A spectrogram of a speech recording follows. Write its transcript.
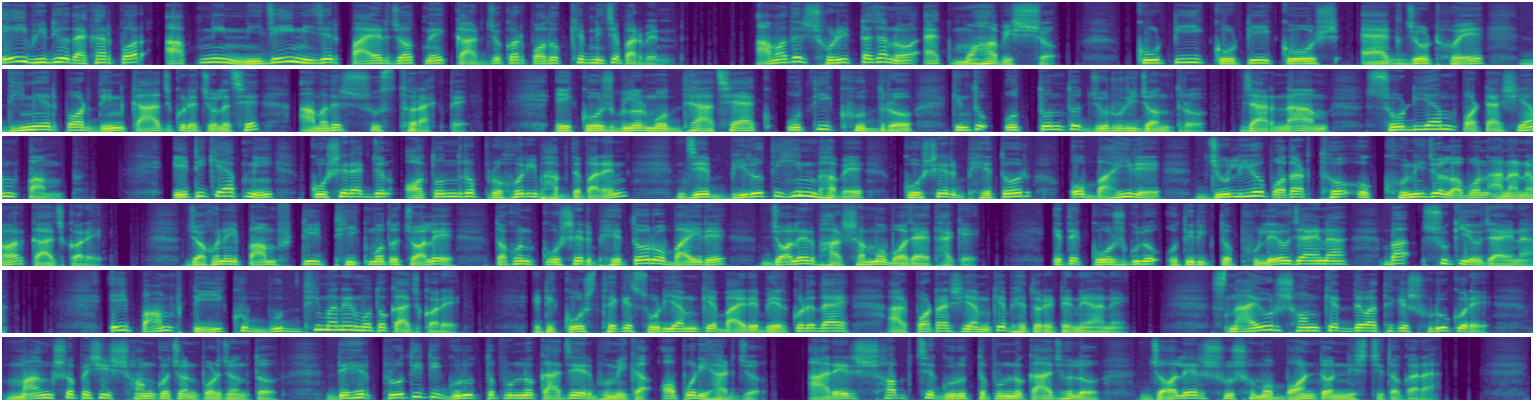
এই ভিডিও দেখার পর আপনি নিজেই নিজের পায়ের যত্নে কার্যকর পদক্ষেপ নিতে পারবেন। আমাদের শরীরটা যেন এক মহাবিশ্ব। কোটি কোটি কোষ একজোট হয়ে দিনের পর দিন কাজ করে চলেছে আমাদের সুস্থ রাখতে। এই কোষগুলোর মধ্যে আছে এক অতি ক্ষুদ্র কিন্তু অত্যন্ত জরুরি যন্ত্র, যার নাম সোডিয়াম পটাশিয়াম পাম্প। এটিকে আপনি কোষের একজন অতন্দ্র প্রহরী ভাবতে পারেন, যে বিরতিহীনভাবে কোষের ভেতর ও বাহিরে জলীয় পদার্থ ও খনিজ লবণ আনা নেওয়ার কাজ করে। যখন এই পাম্পটি ঠিকমতো চলে, তখন কোষের ভেতর ও বাইরে জলের ভারসাম্য বজায় থাকে। এতে কোষগুলো অতিরিক্ত ফুলেও যায় না বা শুকিয়েও যায় না। এই পাম্পটি খুব বুদ্ধিমানের মতো কাজ করে। এটি কোষ থেকে সোডিয়ামকে বাইরে বের করে দেয় আর পটাশিয়ামকে ভেতরে টেনে আনে। স্নায়ুর সংকেত দেওয়া থেকে শুরু করে মাংসপেশির সংকোচন পর্যন্ত দেহের প্রতিটি গুরুত্বপূর্ণ কাজের ভূমিকা অপরিহার্য। আর এর সবচেয়ে গুরুত্বপূর্ণ কাজ হল জলের সুষম বন্টন নিশ্চিত করা।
